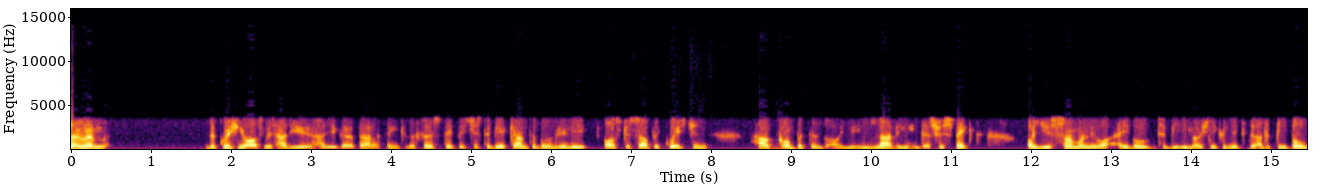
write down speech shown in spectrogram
So um, the question you asked me is how do you how do you go about? I think the first step is just to be accountable and really ask yourself the question: How competent are you in loving in this respect? Are you someone who are able to be emotionally connected to other people?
